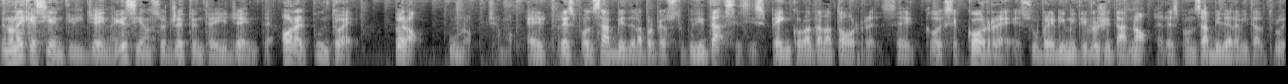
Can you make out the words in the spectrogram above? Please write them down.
non è che sia intelligente, è che sia un soggetto intelligente. Ora il punto è, però, uno diciamo, è responsabile della propria stupidità se si spencola dalla torre, se, se corre e supera i limiti di velocità, no, è responsabile della vita altrui.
